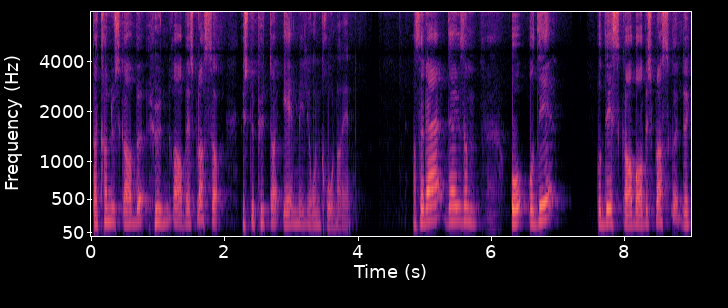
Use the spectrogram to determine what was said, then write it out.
da kan du skape 100 arbeidsplasser hvis du putter 1 million kroner inn. Altså det, det er liksom, og, og det og det skaper arbeidsplasser, det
